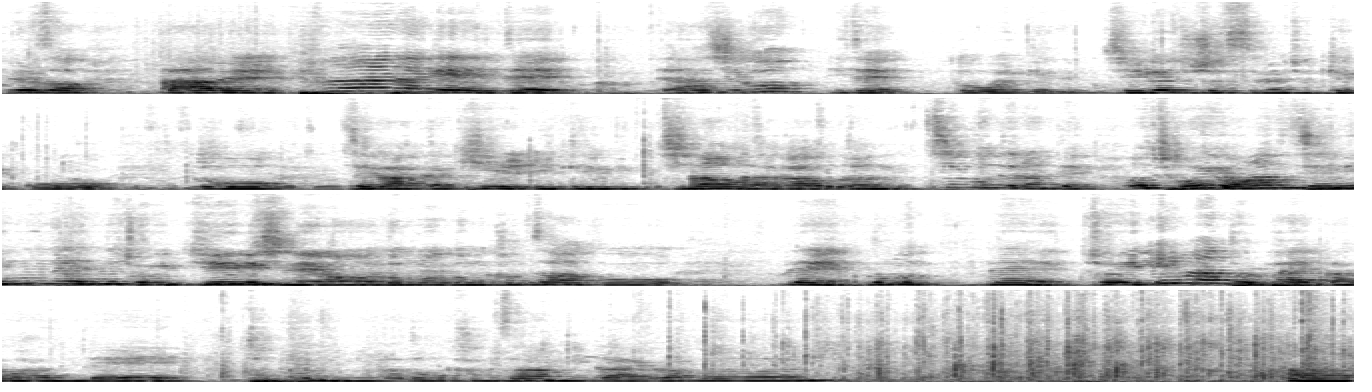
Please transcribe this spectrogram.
그래서 마음을 편안하게 이제 하시고 이제 또 이렇게 즐겨주셨으면 좋겠고 또 제가 아까 길 이렇게 여기 지나오다가 어떤 친구들한테 어 저희 영화도 재밌는데 했는데 저기 뒤에 계시네요. 너무 너무 감사하고 네 너무 네 저희 1만 돌파했다고 하는데 덕분입니다. 너무 감사합니다, 여러분. 아,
